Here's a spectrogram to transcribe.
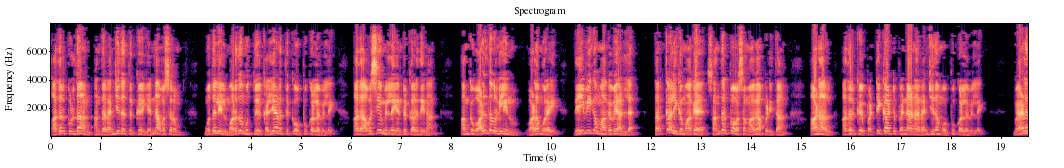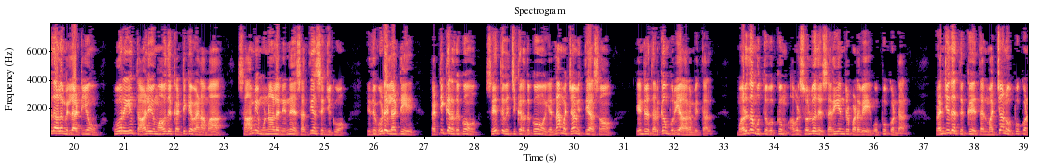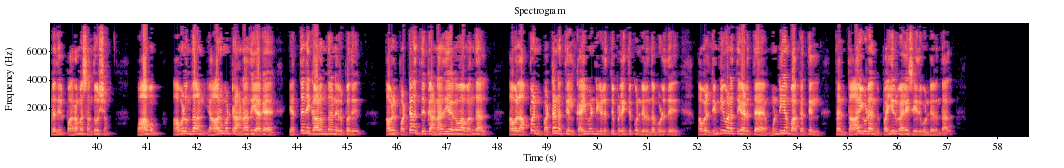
அதற்குள் தான் அந்த ரஞ்சிதத்துக்கு என்ன அவசரம்? முதலில் மருதமுத்து கல்யாணத்துக்கு ஒப்புக்கொள்ளவில்லை. அது அவசியம் இல்லை என்று கருதினான். அங்கு வாழ்ந்தவர்களின் வளமுறை தெய்வீகமாகவே அல்ல. தற்காலிகமாக சந்தர்ப்பவசமாக அப்படித்தான். ஆனால் அதற்கு பட்டிக்காட்டு பெண்ணான ரஞ்சிதம் ஒப்புக்கொள்ளவில்லை. மேலதாளம் இல்லாட்டியும் கூரையும் தாலியுமாவது கட்டிக்க வேணாமா? சாமி முன்னால நின்னு சத்தியம் செஞ்சுக்குவோம். இது கூட இல்லாட்டி கட்டிக்கிறதுக்கும் சேர்த்து வச்சுக்கிறதுக்கும் என்ன மச்சான் வித்தியாசம்? என்று தர்க்கம் புரிய ஆரம்பித்தாள். மருதமுத்துவுக்கும் அவள் சொல்வது சரியென்று படவே ஒப்புக்கொண்டான். ரஞ்சிதத்துக்கு தன் மச்சான் ஒப்புக்கொண்டதில் பரம சந்தோஷம். பாவம் அவளும் தான் யாருமற்ற அனாதையாக எத்தனை காலம்தான் இருப்பது? அவள் பட்டணத்துக்கு அனாதையாகவா வந்தாள்? அவள் அப்பன் பட்டணத்தில் கைவண்டி இழுத்து பிழைத்துக் கொண்டிருந்த பொழுது அவள் திண்டிவனத்தை அடுத்த முண்டியம்பாக்கத்தில் தன் தாயுடன் பயிர் வேலை செய்து கொண்டிருந்தாள்.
